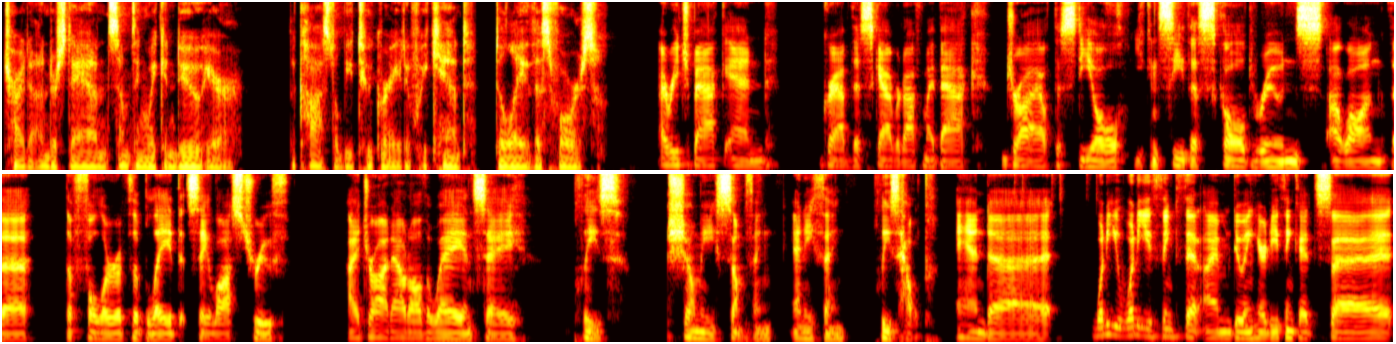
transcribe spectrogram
try to understand something we can do here? The cost will be too great if we can't delay this force. I reach back and grab the scabbard off my back, draw out the steel. You can see the Skuld runes along the the fuller of the blade that say lost truth. I draw it out all the way and say, "Please show me something, anything. Please help." And uh, what do you what do you think that I'm doing here? Do you think it's uh,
